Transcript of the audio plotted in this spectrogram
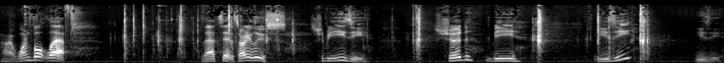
All right, one bolt left. That's it. It's already loose. Should be easy. Should be easy. Easy.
